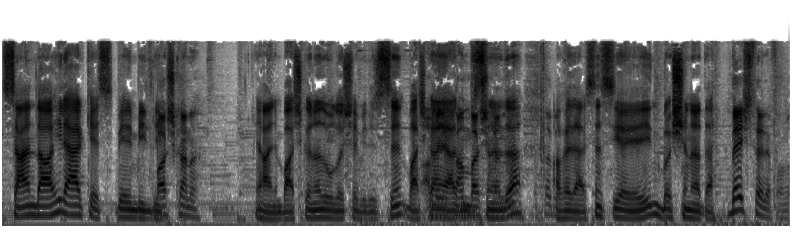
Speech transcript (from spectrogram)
Sen dahil herkes benim bildiğim. Başkana. yani başkana da ulaşabilirsin. Başkan Amerikan yardımcısına başkanı. da Tabii. affedersin CIA'in başına da. 5 telefonu.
